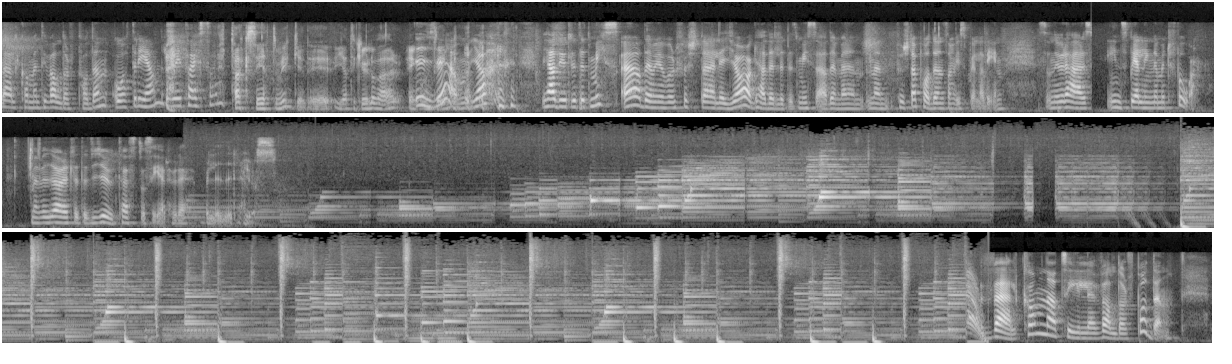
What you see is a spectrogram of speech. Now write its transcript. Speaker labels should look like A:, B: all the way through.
A: Välkommen till Waldorfpodden återigen, Roy Tyson.
B: Tack så jättemycket. Det är jättekul att vara här
A: en gång Igen, till. ja. Vi hade ju ett litet missöde med vår första, eller jag hade ett litet missöde med den, den första podden som vi spelade in. Så nu är det här inspelning nummer två. Men vi gör ett litet ljudtest och ser hur det blir.
B: Yes.
A: Välkomna till Waldorfpodden.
